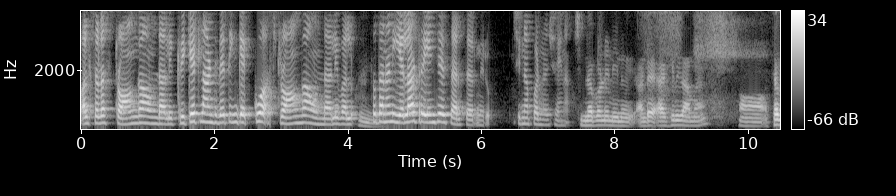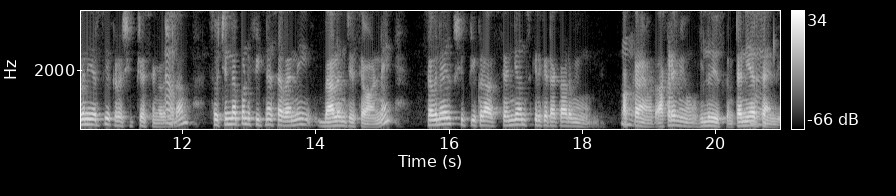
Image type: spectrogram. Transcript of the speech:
వాళ్ళు చాలా స్ట్రాంగ్గా ఉండాలి. క్రికెట్ లాంటిది అయితే ఇంకెక్కువ స్ట్రాంగ్గా ఉండాలి వాళ్ళు. సో తనని ఎలా ట్రైన్ చేశారు సార్ మీరు? చిన్నప్పటి నుంచి అయినా. చిన్నప్పటి నేను అంటే యాక్చువల్గా ఆమె సెవెన్ ఇయర్స్కి ఇక్కడ షిఫ్ట్ చేసాం కదా. మేడం. సో చిన్నప్పటి ఫిట్నెస్ అవన్నీ బ్యాలెన్స్ చేసేవాడిని. సెవెన్ ఇయర్స్ షిఫ్ట్ ఇక్కడ సెంట్ జాన్స్ క్రికెట్ అకాడమీ పక్కనే ఉంటుంది. అక్కడే మేము ఇల్లు తీసుకున్నాం. Ten years Okay. అయింది.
